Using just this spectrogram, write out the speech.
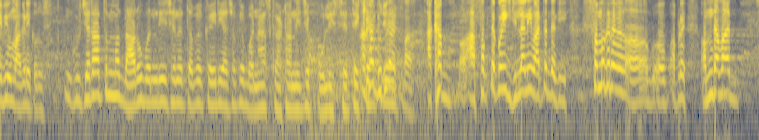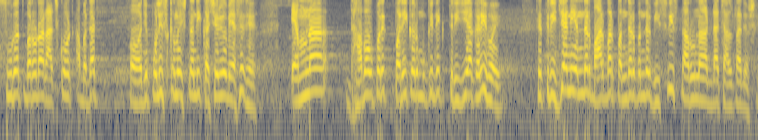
એવી હું માગણી કરું છું. ગુજરાતમાં દારૂબંધી છે ને તમે કહી રહ્યા છો કે બનાસકાંઠાની જે પોલીસ છે તે ગુજરાતમાં આખા આ ફક્ત કોઈ જિલ્લાની વાત જ નથી. સમગ્ર આપણે અમદાવાદ સુરત બરોડા રાજકોટ આ બધા જ, પોલીસ કમિશનરની કચેરીઓ બેસે છે એમના ધાબા ઉપર એક પરિકર મૂકીને એક ત્રિજ્યા કરી હોય તે ત્રિજ્યાની અંદર બાર બાર પંદર પંદર વીસ વીસ દારૂના અડ્ડા ચાલતા જશે.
